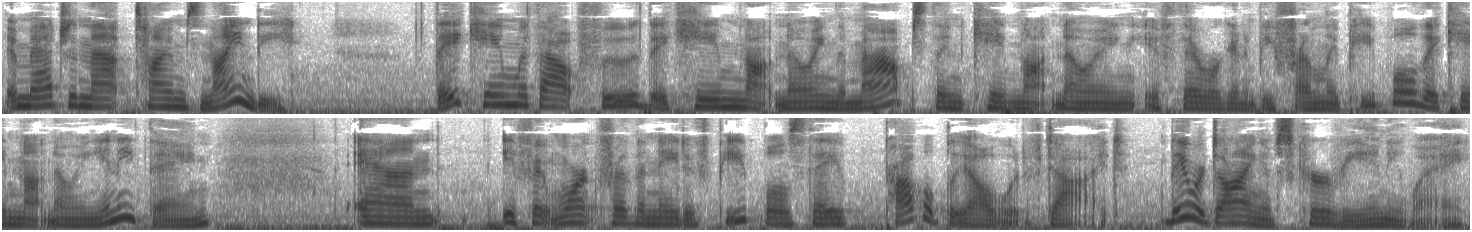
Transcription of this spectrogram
imagine that times 90. They came without food. They came not knowing the maps. They came not knowing if there were going to be friendly people. They came not knowing anything. And if it weren't for the native peoples, they probably all would have died. They were dying of scurvy anyway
